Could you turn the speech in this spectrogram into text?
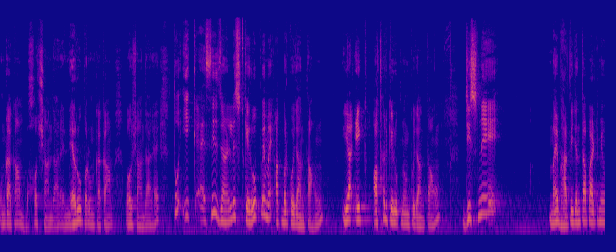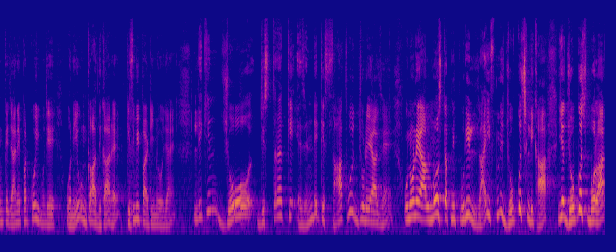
उनका काम बहुत शानदार है, नेहरू पर उनका काम बहुत शानदार है। तो एक ऐसे जर्नलिस्ट के रूप में मैं अकबर को जानता हूँ या एक ऑथर के रूप में उनको जानता हूँ, जिसने मैं भारतीय जनता पार्टी में उनके जाने पर कोई मुझे वो नहीं उनका अधिकार है किसी भी पार्टी में हो जाएँ। लेकिन जो जिस तरह के एजेंडे के साथ वो जुड़े आज हैं उन्होंने ऑलमोस्ट अपनी पूरी लाइफ में जो कुछ लिखा या जो कुछ बोला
